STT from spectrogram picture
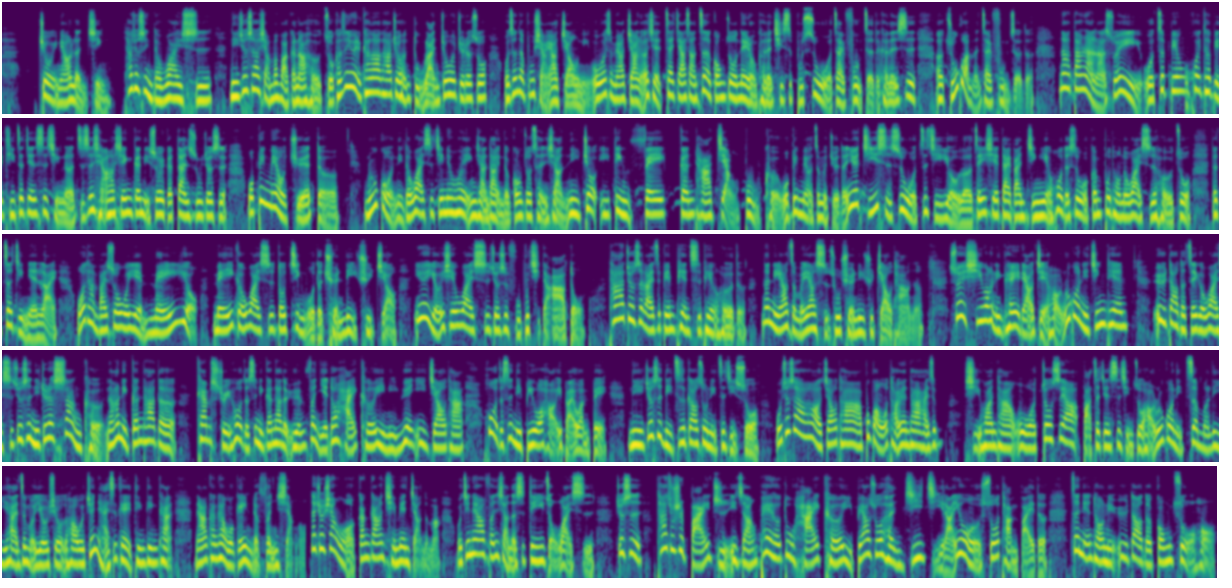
就你要冷静。他就是你的外师，你就是要想办法跟他合作。可是因为你看到他就很堵拦，你就会觉得说：“我真的不想要教你，我为什么要教你？”而且再加上这个工作内容可能其实不是我在负责的，可能是呃主管们在负责的。那当然了，所以我这边会特别提这件事情呢，只是想要先跟你说一个淡书，就是我并没有觉得，如果你的外师今天会影响到你的工作成效，你就一定非。跟他讲不可，我并没有这么觉得，因为即使是我自己有了这一些代班经验，或者是我跟不同的外师合作的这几年来，我坦白说，我也没有每一个外师都尽我的全力去教，因为有一些外师就是扶不起的阿斗。他就是来这边骗吃骗喝的，那你要怎么样使出全力去教他呢？所以希望你可以了解哈，如果你今天遇到的这个外师，就是你觉得尚可，然后你跟他的 chemistry 或者是你跟他的缘分也都还可以，你愿意教他，或者是你比我好一百万倍，你就是理智告诉你自己说，我就是要好好教他啊，不管我讨厌他还是。喜欢他，我就是要把这件事情做好。如果你这么厉害、这么优秀的话，我觉得你还是可以听听看，然后看看我给你的分享哦。那就像我刚刚前面讲的嘛，我今天要分享的是第一种外师，就是他就是白纸一张，配合度还可以，不要说很积极啦。因为我说坦白的，这年头你遇到的工作，哈。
